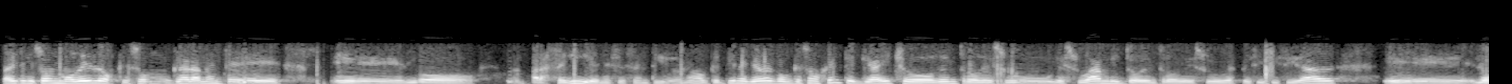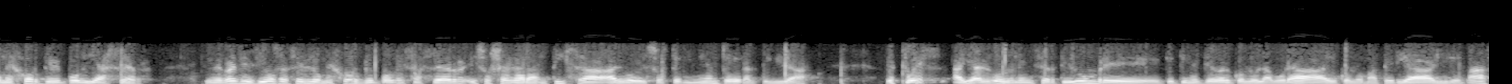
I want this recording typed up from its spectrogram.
Parece que son modelos que son claramente, eh, digo, para seguir en ese sentido, ¿no? Que tiene que ver con que son gente que ha hecho dentro de su, de su ámbito, dentro de su especificidad, eh, lo mejor que podía hacer y me parece que si vos haces lo mejor que podés hacer, eso ya garantiza algo del sostenimiento de la actividad. Después hay algo de la incertidumbre que tiene que ver con lo laboral, con lo material y demás,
